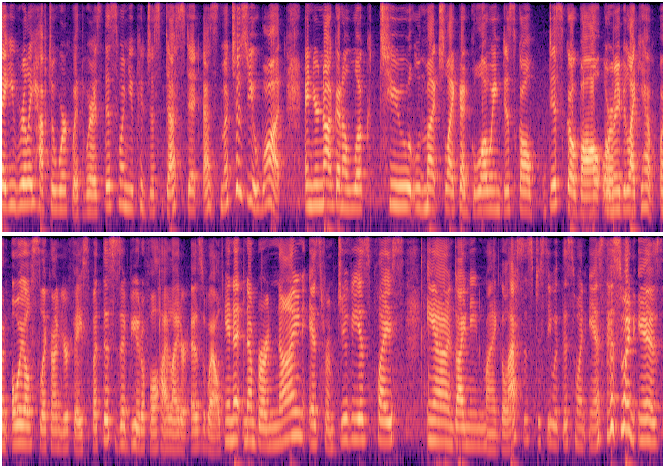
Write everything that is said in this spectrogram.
that you really have to work with whereas this one you could just dust it as much as you want and you're not going to look too much like a glowing disco disco ball or maybe like you have an oil slick on your face but this is a beautiful highlighter as well. In it number nine is from juvia's place and i need my glasses to see what this one is. This one is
